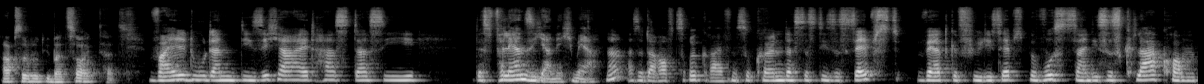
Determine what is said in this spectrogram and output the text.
absolut überzeugt hat. Weil du dann die Sicherheit hast, dass sie, das verlernen sie ja nicht mehr, ne? also darauf zurückgreifen zu können, dass es dieses Selbstwertgefühl, dieses Selbstbewusstsein, dieses Klarkommen,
